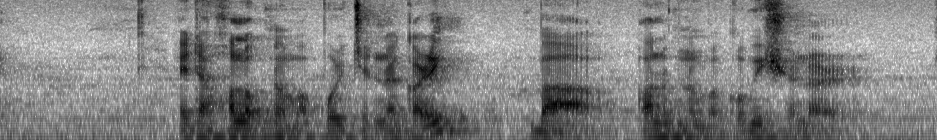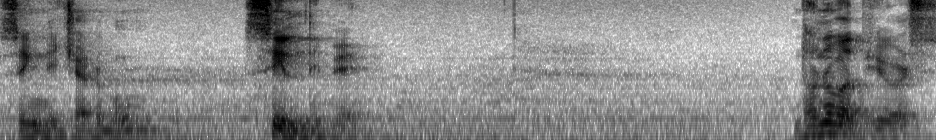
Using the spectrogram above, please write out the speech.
এটা হলফনামা পরিচালনাকারী বা হলফনামা কমিশনার সিগনেচার এবং সিল দিবে। ধন্যবাদ ভিউয়ার্স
